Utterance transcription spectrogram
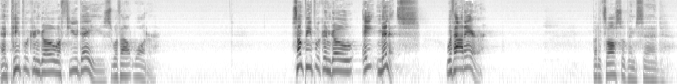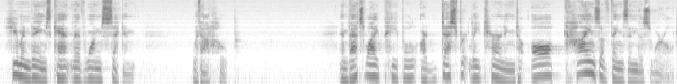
And people can go a few days without water. Some people can go eight minutes without air. But it's also been said human beings can't live one second without hope. And that's why people are desperately turning to all kinds of things in this world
